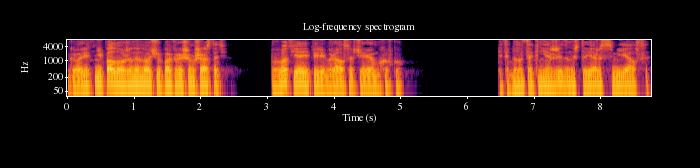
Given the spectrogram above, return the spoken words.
Говорит, не положено ночью по крышам шастать. Вот я и перебрался в Черемуховку. Это было так неожиданно, что я рассмеялся.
